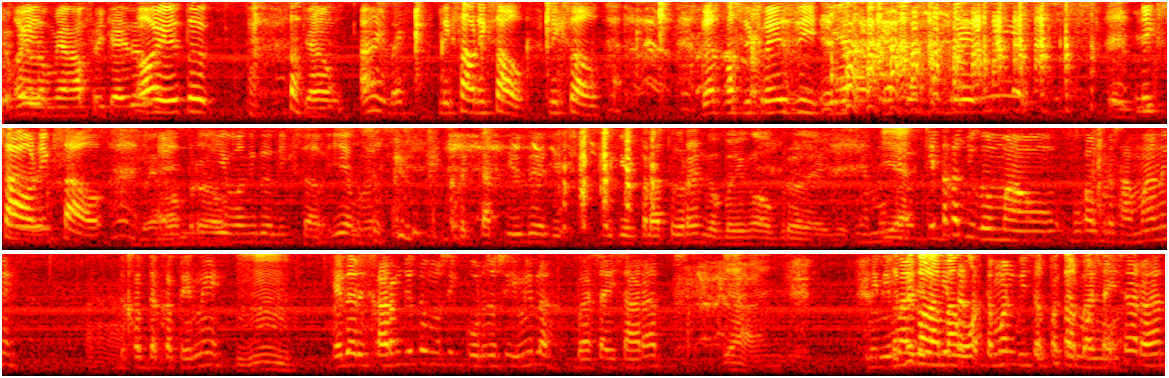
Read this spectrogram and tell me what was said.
Oh, iya. film yang Afrika itu. oh itu Yang ah baik. Nixau Nixau Nixau God must be crazy Iya, yang crazy. Nixau Gue ngobrol. Emang itu Nixau iya bener. kocak juga sih bikin peraturan nggak boleh ngobrol ya gitu. Ya mungkin Iya. kita kan juga mau buka bersama nih Nah, deket-deket ini. Mm, ya dari sekarang kita mesti kursus inilah bahasa isyarat. Ya anjing. Minimal Tapi kalau kita ke teman bisa pakai kalau bahasa mau- isyarat.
